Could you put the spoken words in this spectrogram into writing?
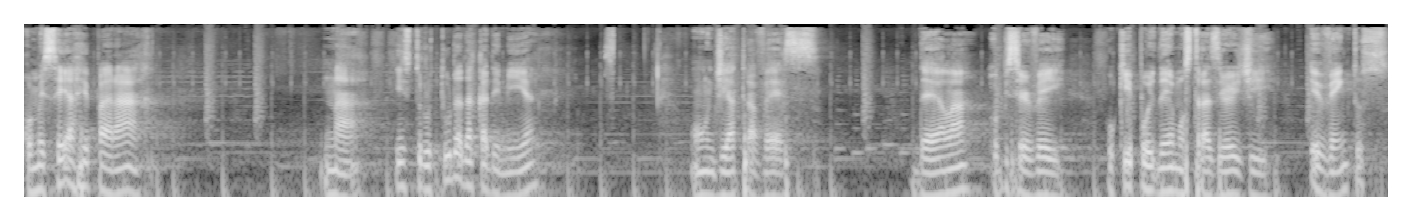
comecei a reparar na estrutura da academia, onde através dela, observei o que podemos trazer de eventos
